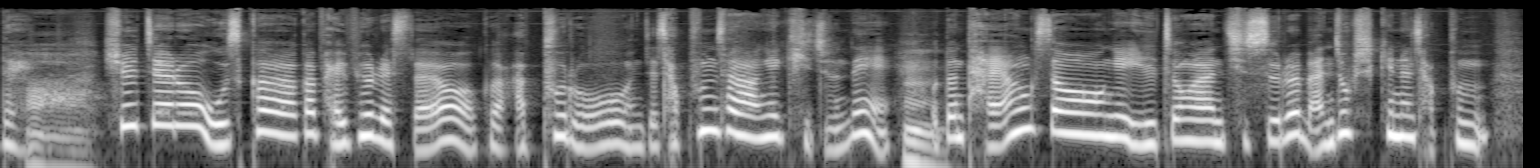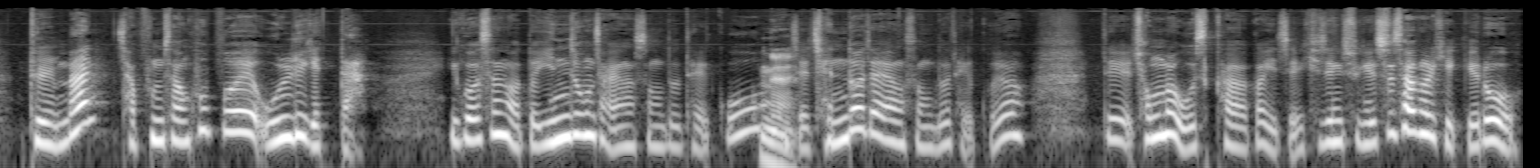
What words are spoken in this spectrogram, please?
네. 아. 실제로 오스카가 발표를 했어요. 그 앞으로 이제 작품상의 기준에 음. 어떤 다양성의 일정한 지수를 만족시키는 작품 들만 작품상 후보에 올리겠다. 이것은 어떤 인종 다양성도 되고 네. 이제 젠더 다양성도 되고요. 근데 정말 오스카가 이제 기생충의 수상을 계기로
